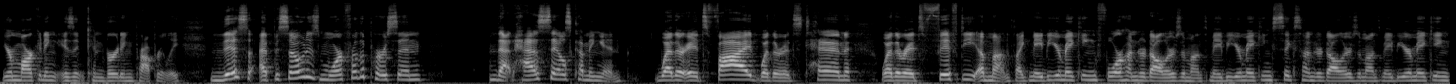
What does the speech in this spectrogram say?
Your marketing isn't converting properly. This episode is more for the person that has sales coming in whether it's five, whether it's 10, whether it's 50 a month. Like maybe you're making $400 a month, maybe you're making $600 a month, maybe you're making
